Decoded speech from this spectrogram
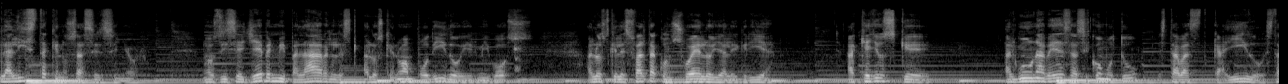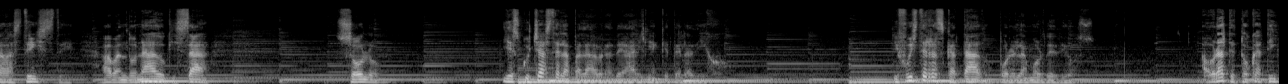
la lista que nos hace el Señor. Nos dice, lleven mi palabra a los que no han podido oír mi voz, a los que les falta consuelo y alegría, aquellos que alguna vez, así como tú, estabas caído, estabas triste, abandonado quizá, solo, y escuchaste la palabra de alguien que te la dijo. Y fuiste rescatado por el amor de Dios. Ahora te toca a ti.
